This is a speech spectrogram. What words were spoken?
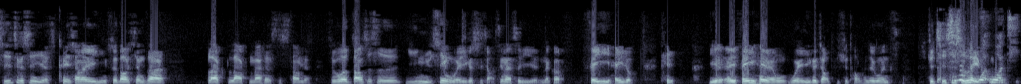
其实这个事情也是可以相当于影射到现在，Black Lives Matters 上面，只不过当时是以女性为一个视角，现在是以那个非裔黑人，呸，以诶非裔黑人为一个角度去讨论这个问题，就其实是类似。我我提，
